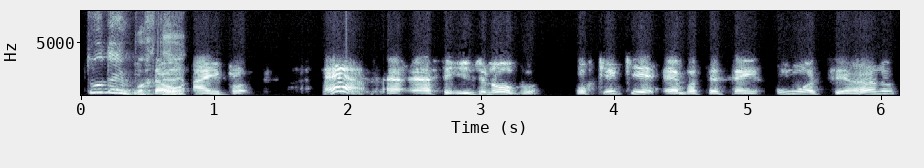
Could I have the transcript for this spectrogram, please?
tudo é importante. Então, a influ... é, é, é, assim, e de novo, por que, que é, você tem um oceano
